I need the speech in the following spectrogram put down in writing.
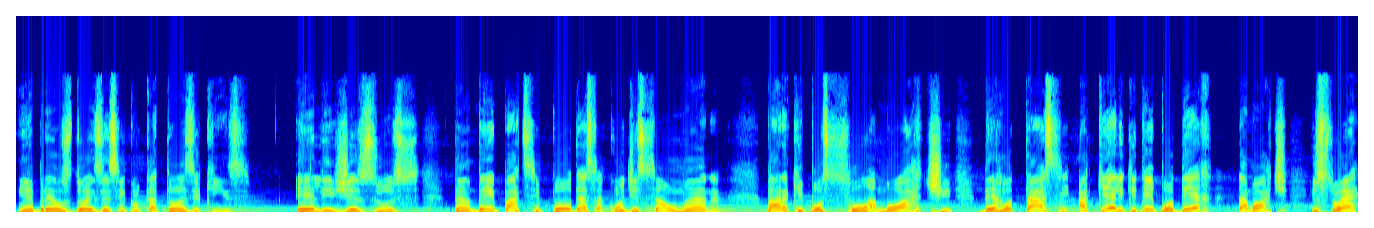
Em Hebreus 2, versículo 14 e 15. Ele, Jesus, também participou dessa condição humana, para que por sua morte derrotasse aquele que tem poder da morte, isto é,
